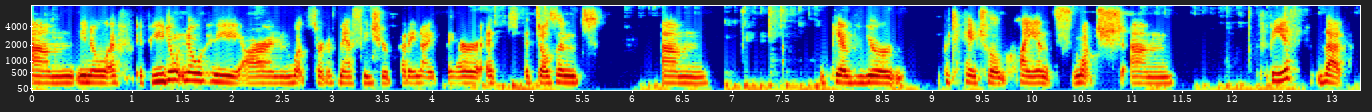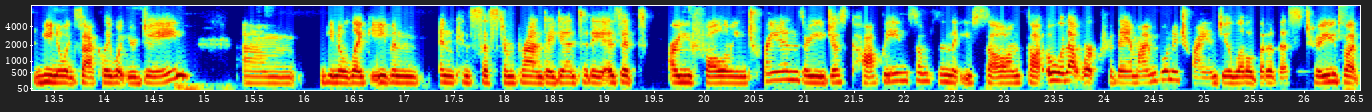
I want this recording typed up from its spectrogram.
um, you know, if, if you don't know who you are and what sort of message you're putting out there, it, it doesn't um, give your potential clients much um, faith that you know exactly what you're doing. Um, you know, like even inconsistent brand identity, is it, are you following trends? Are you just copying something that you saw and thought, oh, well, that worked for them? I'm going to try and do a little bit of this too. But,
